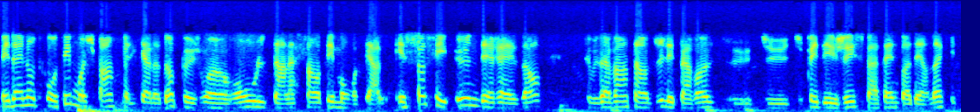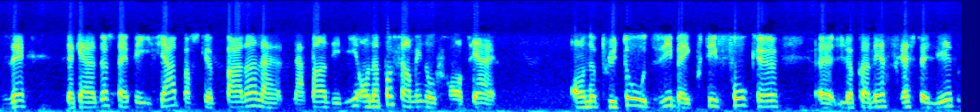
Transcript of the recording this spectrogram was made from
Mais d'un autre côté, moi, je pense que le Canada peut jouer un rôle dans la santé mondiale. Et ça, c'est une des raisons. Si vous avez entendu les paroles du, PDG ce matin de Moderna qui disait le Canada, c'est un pays fiable parce que pendant la, pandémie, on n'a pas fermé nos frontières. On a plutôt dit, ben écoutez, il faut que euh, le commerce reste libre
